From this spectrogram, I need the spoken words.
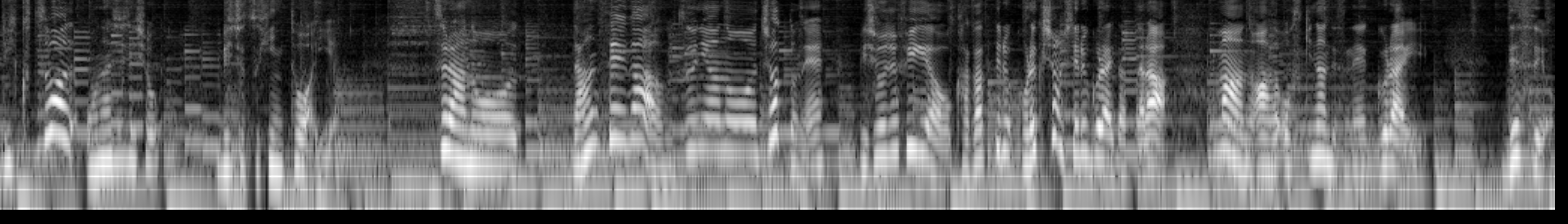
理屈は同じでしょ？美術品とはいえ。それはあの男性が普通にあのちょっとね美少女フィギュアを飾ってるコレクションしてるぐらいだったらまああのあお好きなんですねぐらいですよ。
